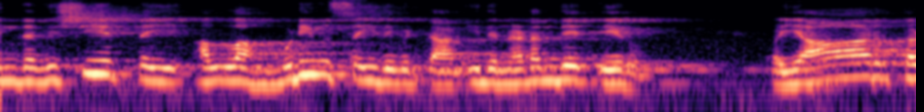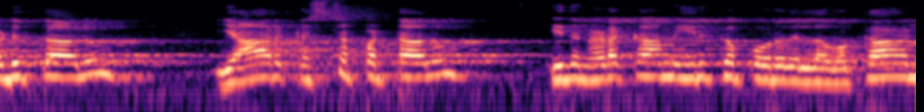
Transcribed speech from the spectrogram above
இந்த விஷயத்தை அல்லாஹ் முடிவு செய்து விட்டான். இது நடந்தே தீரும். இப்போ யார் தடுத்தாலும் யார் கஷ்டப்பட்டாலும் இது நடக்காமல் இருக்க போறதில்லை. வக்கான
